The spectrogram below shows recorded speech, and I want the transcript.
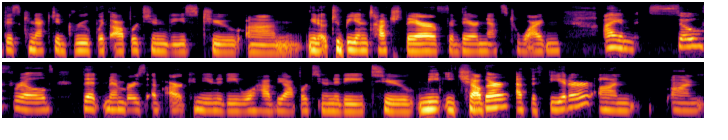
this connected group with opportunities to um, you know to be in touch there for their nets to widen. I am so thrilled that members of our community will have the opportunity to meet each other at the theater on on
